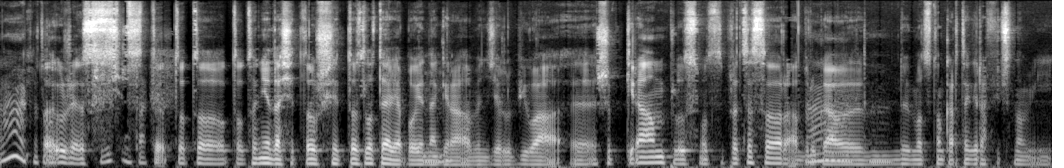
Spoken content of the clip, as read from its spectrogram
tak, no to, to już jest, tak. to, to, to, to, to nie da się, to już się, to z loteria, bo jedna mm. gra będzie lubiła e, szybki RAM plus mocny procesor, a druga a, tak. mocną kartę graficzną i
